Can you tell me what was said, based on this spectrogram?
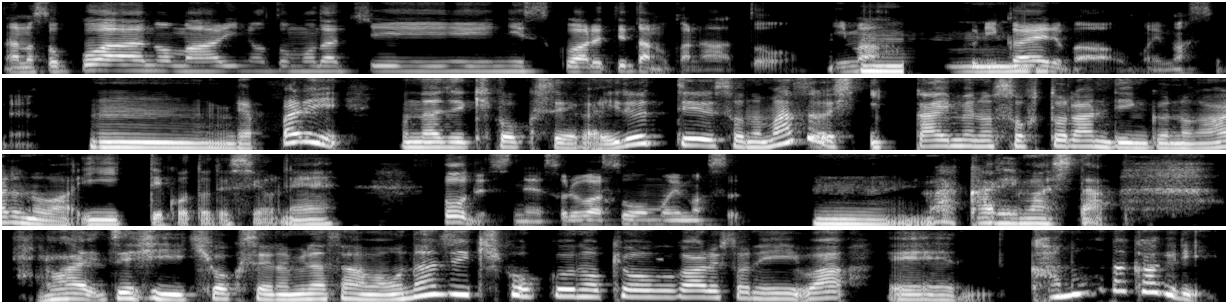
あの、そこは、あの、周りの友達に救われてたのかなと、今、振り返れば思いますね。うん、やっぱり同じ帰国生がいるっていう、そのまず1回目のソフトランディングのがあるのはいいってことですよね。そうですね。それはそう思います。うん、わかりました。はい。ぜひ、帰国生の皆さんは同じ帰国の境遇がある人には、えー、可能な限り、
